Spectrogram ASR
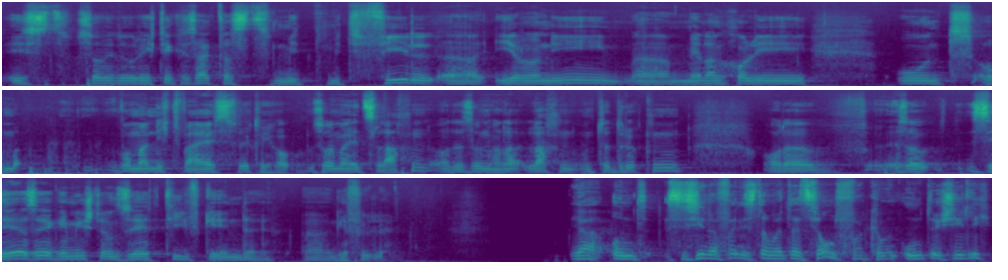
ist, so wie du richtig gesagt hast, mit, mit viel äh, Ironie, äh, Melancholie und um, wo man nicht weiß, wirklich, soll man jetzt lachen oder soll man Lachen unterdrücken oder also sehr, sehr gemischte und sehr tiefgehende äh, Gefühle. Ja, und sie sind auf Instrumentation vollkommen unterschiedlich.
